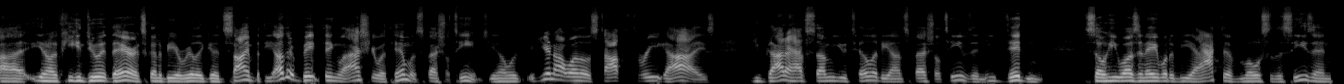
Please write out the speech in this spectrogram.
uh, you know, if he can do it there, it's going to be a really good sign. But the other big thing last year with him was special teams. You know, if you're not one of those top three guys, you've got to have some utility on special teams, and he didn't. So he wasn't able to be active most of the season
